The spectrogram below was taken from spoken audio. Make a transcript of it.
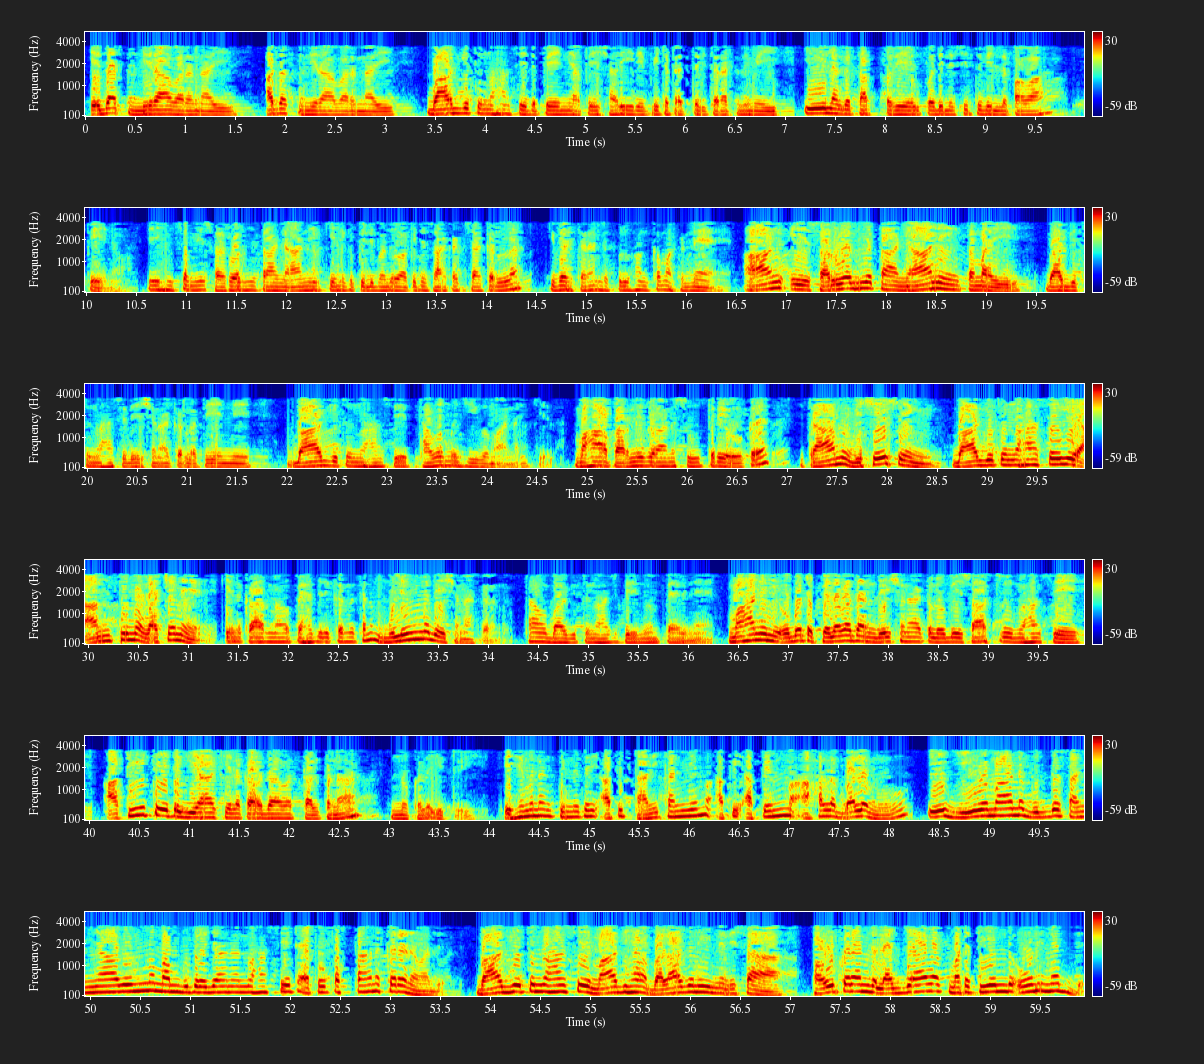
එදත් निराවරණයි අදත් निराවරණයි භාග්‍යතුන් වහන්සේට පේන්නේ අපේ ශරීරයේ පිටපැත්ත විතරක් නෙමෙයි ඊළඟ තත්පරයේ උපදින සිතුවිල්ල පවා පේනවා. ඒ නිසා මේ සර්වඥතා ඥානය කියන එක පිළිබඳව අපිට සාකච්ඡා කරලා ඉවර කරන්න පුළුවන් කමක් නැහැ. ආන් ඒ සර්වඥතා ඥාණයෙන් තමයි භාග්‍යතුන් වහන්සේ දේශනා කරලා තියෙන්නේ භාග්‍යතුන් වහන්සේ තවම ජීවමානයි කියලා. මහා පරිනිර්වාණ සූත්‍රයේ ඕක ඊටාම විශේෂයෙන් භාග්‍යතුන් වහන්සේගේ අන්තිම වචනය කියන කාරණාව පැහැදිලි කරන තැන මුලින්ම දේශනා කරනවා. තාම භාග්‍යතුන් වහන්සේ පිරිනුවම් පෑවේ නැහැ. මහණෙනි ඔබට පෙළවදන් දේශනා කළ ඔබේ ශාස්ත්‍රඥ වහන්සේ අතීතයට ගියා කියලා කවදාවත් කල්පනා නොකළ යුතුයි. එහෙමනම් පින්නතේ අපි තනි තනියම අපි අපෙන්ම අහලා බලමු ඒ ජීවමාන බුද්ධ සංඥාවෙන්ම මම බුදුරජාණන් වහන්සේට අපෝපස්ථාන කරනවද? භාග්‍යතුන් වහන්සේ මා දිහා බලාගෙන ඉන්න නිසා පව් කරන්න ලැජ්ජාවක් මට තියෙන්න ඕනේ නැද්ද?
